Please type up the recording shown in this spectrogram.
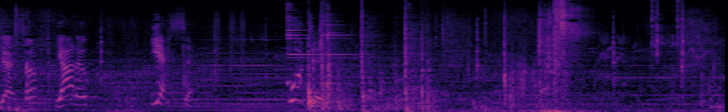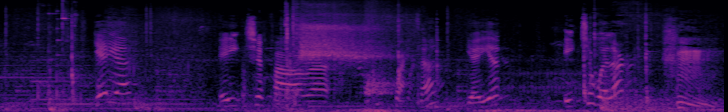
Yes, sir. Yaru. Yes, sir. Wooded. Yeah, yeah. Eat your fara. Quetta. Yeah, yeah. Eat your willer. Hmm.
